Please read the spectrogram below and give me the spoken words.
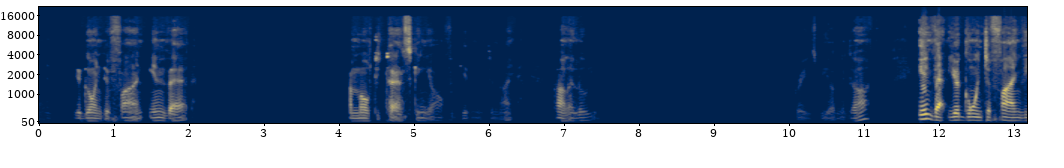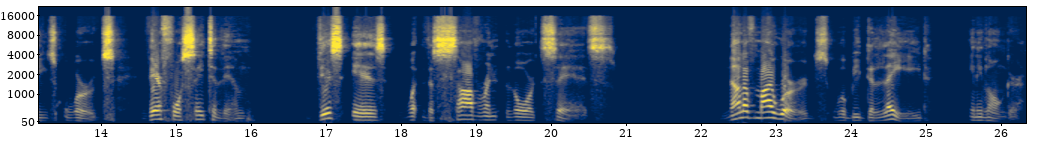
And you're going to find in that, I'm multitasking, y'all. Forgive me tonight. Hallelujah. Praise be unto God. In that, you're going to find these words. Therefore, say to them, This is what the sovereign Lord says. None of my words will be delayed any longer.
